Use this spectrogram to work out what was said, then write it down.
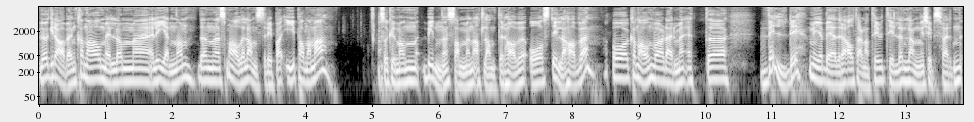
ved å grave en kanal mellom, eh, gjennom den smale landstripa i Panama, så kunne man binde sammen Atlanterhavet og Stillehavet. Og kanalen var dermed et uh, veldig mye bedre alternativ til den lange skipsferden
